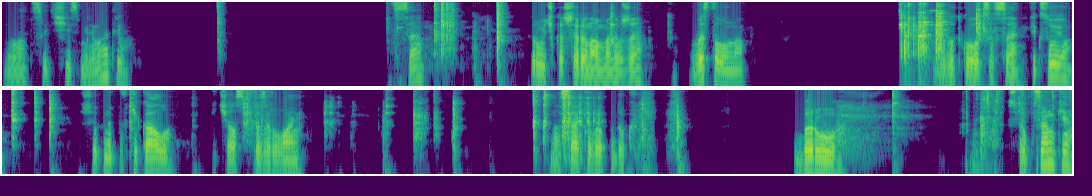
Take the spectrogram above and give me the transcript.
26 мм. Все. Ручка, ширина в мене вже виставлена. Додатково це все фіксую, щоб не повтікало під час фрезерувань. На всякий випадок беру струбцинки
